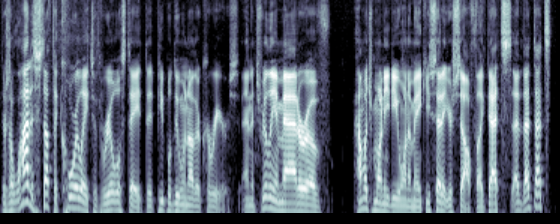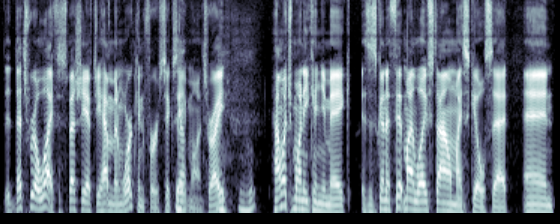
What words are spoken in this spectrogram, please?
there's a lot of stuff that correlates with real estate that people do in other careers, and it's really a matter of how much money do you want to make. You said it yourself, like that's uh, that that's that's real life, especially after you haven't been working for six Yeah. eight months, right? Mm-hmm. How much money can you make? Is this going to fit my lifestyle and my skill set? And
